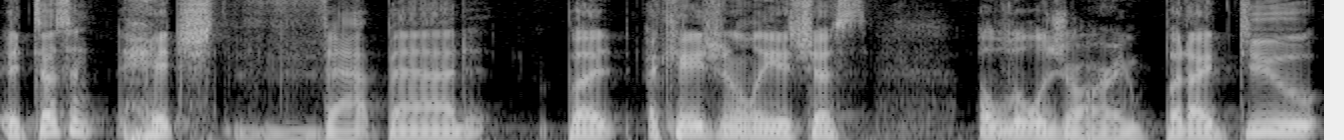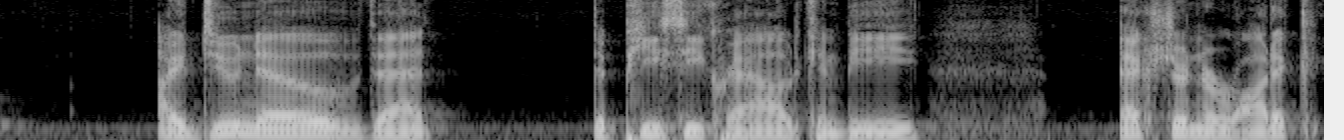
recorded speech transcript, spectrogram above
it doesn't hitch that bad, but occasionally it's just a little jarring. But I do, I do know that the PC crowd can be extra neurotic.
